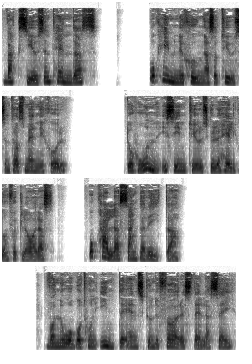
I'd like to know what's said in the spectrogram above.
vaxljusen tändas och hymner sjungas av tusentals människor, då hon i sin tur skulle helgonförklaras och kallas Sankta Rita, var något hon inte ens kunde föreställa sig.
